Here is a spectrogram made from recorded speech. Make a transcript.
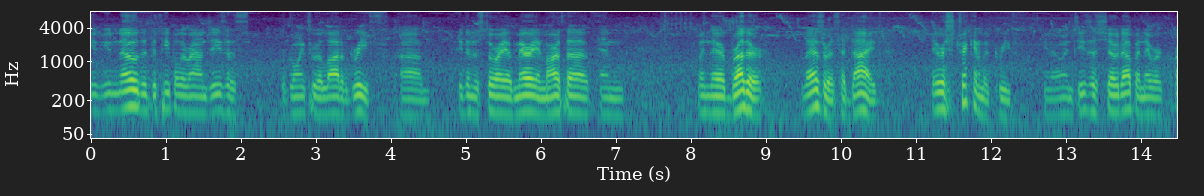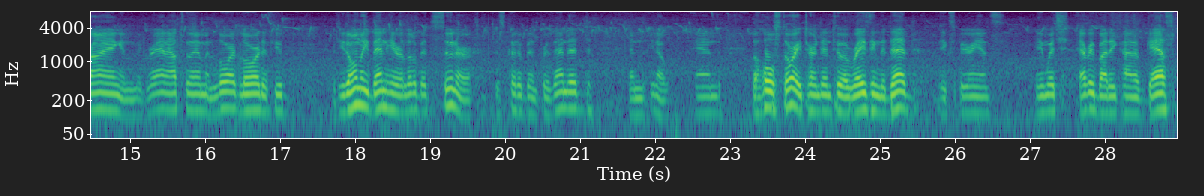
you, you know that the people around Jesus were going through a lot of grief. Um, even the story of Mary and Martha, and when their brother Lazarus had died, they were stricken with grief, you know, and Jesus showed up and they were crying and they ran out to him and Lord, Lord, if you'd, if you'd only been here a little bit sooner, this could have been prevented, and, you know, and the whole story turned into a raising the dead experience in which everybody kind of gasped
